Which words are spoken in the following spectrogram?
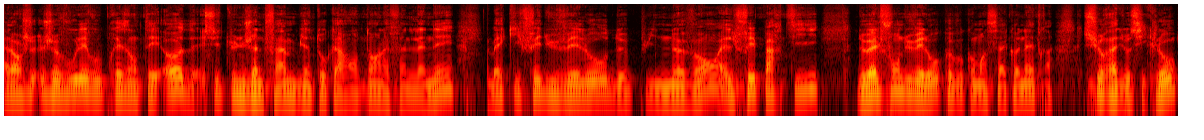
Alors, je, voulais vous présenter Aude. C'est une jeune femme, bientôt 40 ans à la fin de l'année, bah, qui fait du vélo depuis 9 ans. Elle fait partie de Elles font du vélo, que vous commencez à connaître sur Radio Cyclo.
